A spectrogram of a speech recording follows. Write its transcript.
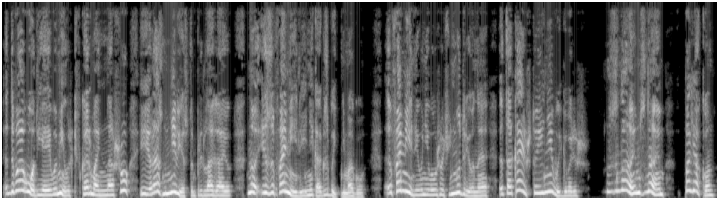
Два года я его, милушки, в кармане ношу и разным невестам предлагаю, но из-за фамилии никак сбыть не могу. Фамилия у него уж очень мудреная, такая, что и не выговоришь. — Знаем, знаем, поляк он.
